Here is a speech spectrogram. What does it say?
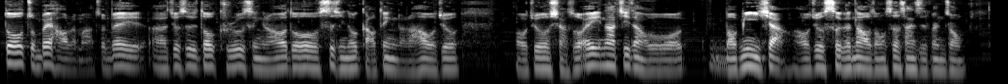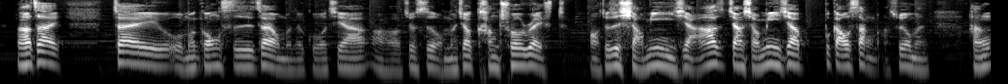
都准备好了嘛，准备呃就是都 cruising，然后都事情都搞定了，然后我就我就想说，哎、那机长我保密一下，然后就设个闹钟，设三十分钟。然后在在我们公司，在我们的国家啊、呃，就是我们叫 control rest 哦，就是小眯一下啊，讲小眯一下不高尚嘛，所以我们。航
